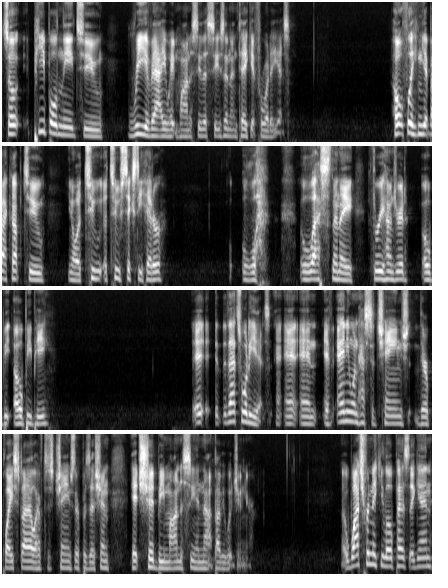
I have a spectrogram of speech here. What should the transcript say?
So people need to reevaluate Mondesi this season and take it for what he is. Hopefully he can get back up to, you know, a two a 260 hitter less than a 300 OB, OPP. It, it, that's what he is. And, and, if anyone has to change their play style or have to change their position, it should be Mondesi and not Bobby Witt Jr. Uh, watch for Nicky Lopez again.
